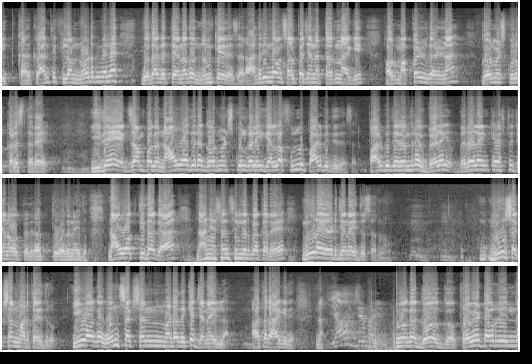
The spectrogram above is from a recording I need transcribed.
ಈ ಕ್ರಾಂತಿ ಫಿಲಮ್ ನೋಡಿದ್ಮೇಲೆ ಗೊತ್ತಾಗುತ್ತೆ ಅನ್ನೋದು ನಂಬಿಕೆ ಇದೆ ಸರ್. ಅದರಿಂದ ಒಂದು ಸ್ವಲ್ಪ ಜನ ಟರ್ನ್ ಆಗಿ ಅವ್ರ ಮಕ್ಕಳುಗಳನ್ನ ಗೌರ್ಮೆಂಟ್ ಸ್ಕೂಲ್ ಕಳಿಸ್ತಾರೆ. ಇದೇ ಎಕ್ಸಾಂಪಲ್ ನಾವು ಓದಿರೋ ಗೌರ್ಮೆಂಟ್ ಸ್ಕೂಲ್ಗಳಿಗೆಲ್ಲ ಫುಲ್ ಪಾಳ್ ಬಿದ್ದಿದೆ ಸರ್. ಪಾಳ್ ಬಿದ್ದಿದೆ ಅಂದ್ರೆ ಬೆಳೆ, ಬೆರಳಿಕೆ ಅಷ್ಟು ಜನ ಹೋಗ್ತಿದ್ರು. ಹತ್ತು, ಹದಿನೈದು. ನಾವು ಹೋಗ್ತಿದ್ದಾಗ ನಾನು ಎಸ್ ಎಲ್ ಸಿಲ್ ಇರ್ಬೇಕಾದ್ರೆ ನೂರ ಎರಡು ಜನ ಇದ್ದು ಸರ್ ನಾವು. ಮೂರ್ ಸೆಕ್ಷನ್ ಮಾಡ್ತಾ ಇದ್ರು. ಇವಾಗ ಒಂದ್ ಸೆಕ್ಷನ್ ಮಾಡೋದಕ್ಕೆ ಜನ ಇಲ್ಲ. ಆತರ ತರ ಆಗಿದೆ. ಇವಾಗ ಪ್ರೈವೇಟ್ ಅವರಿಂದ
